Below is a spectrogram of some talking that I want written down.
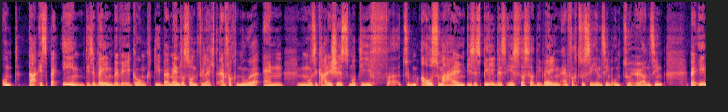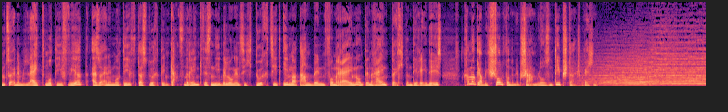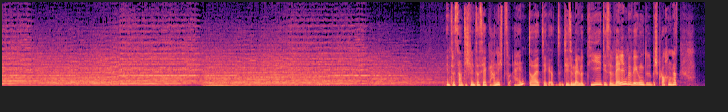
Und da es bei ihm diese Wellenbewegung, die bei Mendelssohn vielleicht einfach nur ein musikalisches Motiv äh, zum Ausmalen dieses Bildes ist, dass da die Wellen einfach zu sehen sind und zu hören sind, bei ihm zu einem Leitmotiv wird, also einem Motiv, das durch den ganzen Ring des Nibelungen sich durchzieht, immer dann, wenn vom Rhein und den Rheintöchtern die Rede ist, kann man, glaube ich, schon von einem schamlosen Diebstahl sprechen. Interessant, ich finde das ja gar nicht so eindeutig. Diese Melodie, diese Wellenbewegung, die du besprochen hast,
